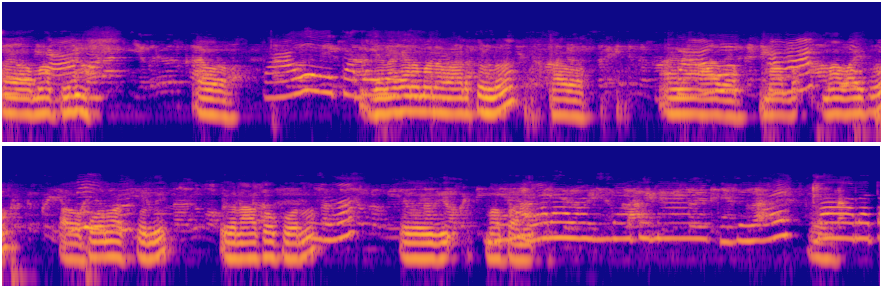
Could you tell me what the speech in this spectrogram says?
అయ్యో, మా పులి అవో జనగణ మన వాడుతుండు అవో ఆయన ఆగో మా బ- మా వైపు ఫోన్ పట్టుకుంది ఇక నాకో ఫోను. ఇగో ఇది మా పని. భారత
